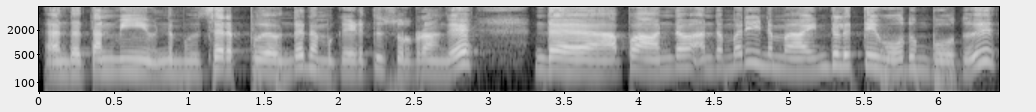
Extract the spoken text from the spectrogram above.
அந்த தன்மை நம்ம சிறப்பு வந்து நமக்கு எடுத்து சொல்கிறாங்க இந்த அப்போ அந்த அந்த மாதிரி நம்ம ஐந்தெழுத்தை ஓதும்போது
